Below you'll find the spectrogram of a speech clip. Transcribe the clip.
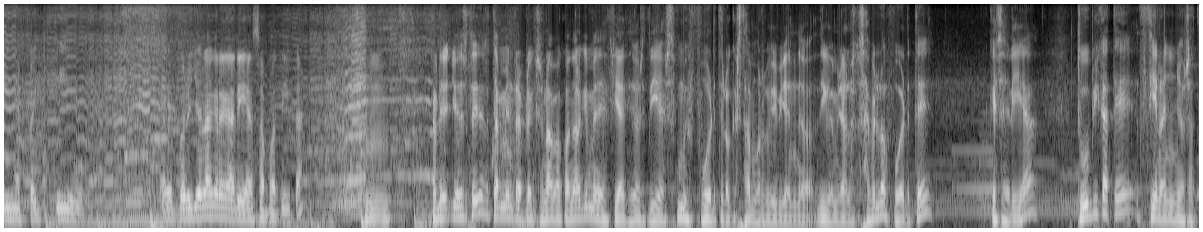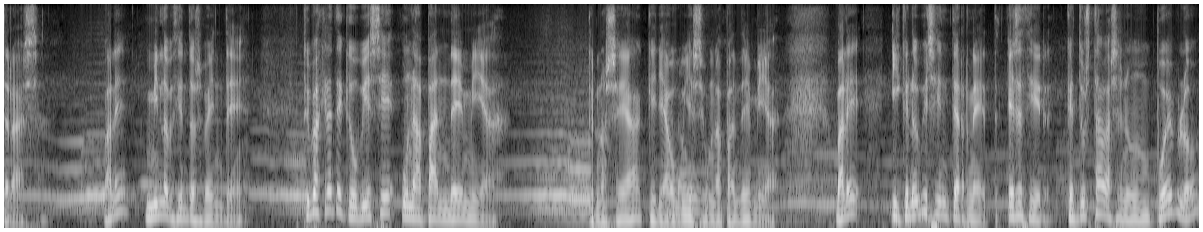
inefectivo. Eh, pero yo le agregaría esa patita. mm. Pero Yo estoy también reflexionaba cuando alguien me decía, Dios, tío, es muy fuerte lo que estamos viviendo. Digo, mira, ¿sabes lo fuerte? ¿Qué sería? Tú ubícate 100 años atrás, ¿vale? 1920. Tú imagínate que hubiese una pandemia. Que no sea que ya hubiese una pandemia, ¿vale? Y que no hubiese internet. Es decir, que tú estabas en un pueblo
